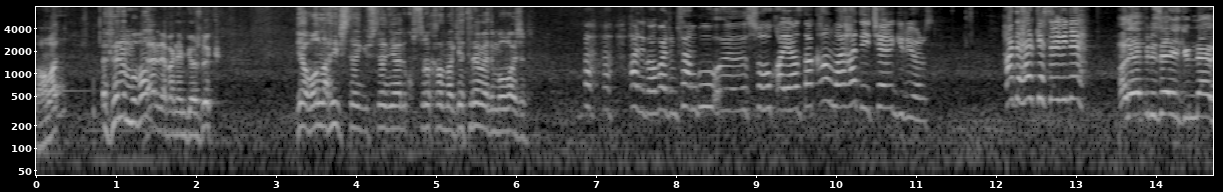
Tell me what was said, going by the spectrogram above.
Damat, Efendim baba? nerede benim gözlük? Ya vallahi işten güçten yani kusura kalma getiremedim babacığım. Hadi babacığım sen bu e, soğuk ayazda kalma. Hadi içeri giriyoruz. Hadi herkes evine. Hadi hepinize iyi günler.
